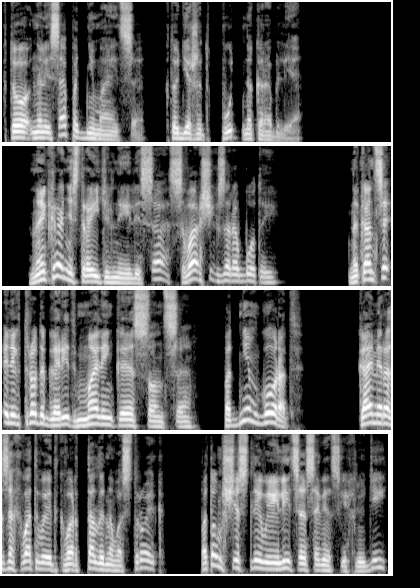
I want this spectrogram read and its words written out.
кто на леса поднимается, кто держит путь на корабле. На экране строительные леса, сварщик за работой, на конце электрода горит маленькое солнце. Под ним город. Камера захватывает кварталы новостроек, потом счастливые лица советских людей,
